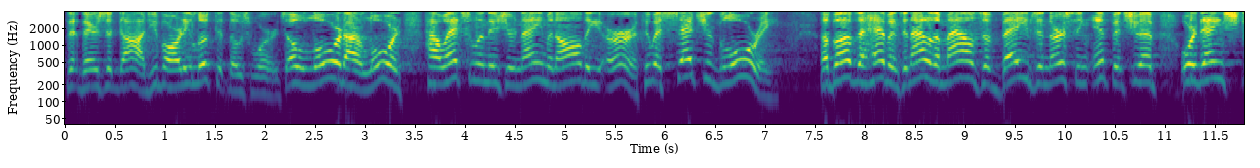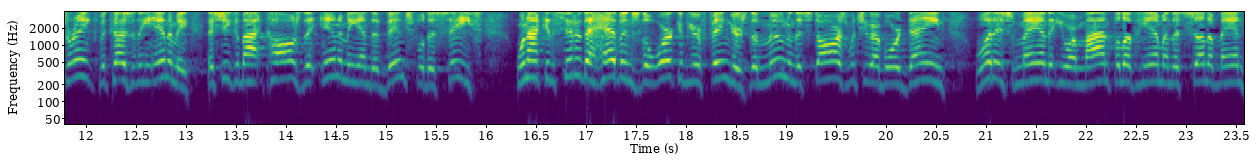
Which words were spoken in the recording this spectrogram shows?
that there's a God? You've already looked at those words. Oh Lord, our Lord, how excellent is your name in all the earth, who has set your glory above the heavens, and out of the mouths of babes and nursing infants you have ordained strength because of the enemy, that she might cause the enemy and the vengeful to cease. When I consider the heavens, the work of your fingers, the moon and the stars which you have ordained, what is man that you are mindful of him, and the Son of Man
